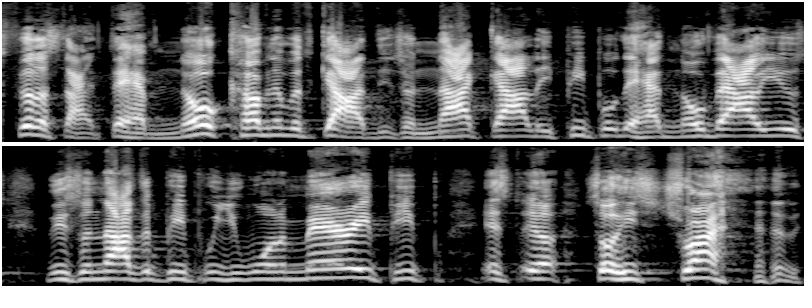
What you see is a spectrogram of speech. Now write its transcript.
Philistines. They have no covenant with God. These are not godly people. They have no values. These are not the people you want to marry. People. Uh, so he's trying, trying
